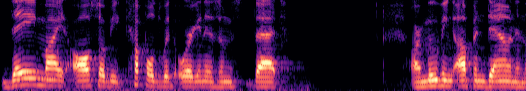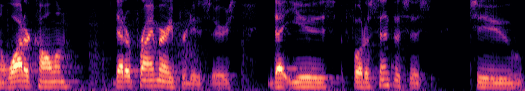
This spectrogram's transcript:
They might also be coupled with organisms that are moving up and down in the water column that are primary producers that use photosynthesis to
